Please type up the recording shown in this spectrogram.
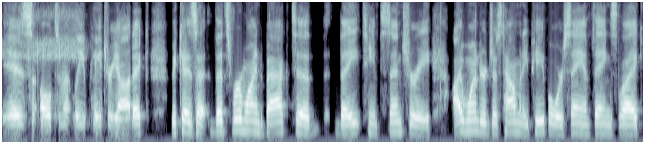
is ultimately patriotic because uh, let's rewind back to the 18th century. I wonder just how many people were saying things like,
